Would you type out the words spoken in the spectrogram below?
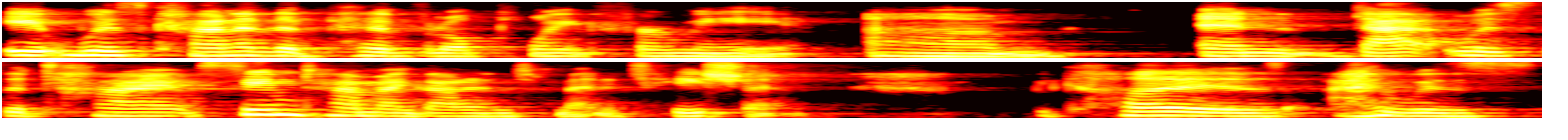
it was kind of the pivotal point for me. Um, and that was the time same time i got into meditation because i was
